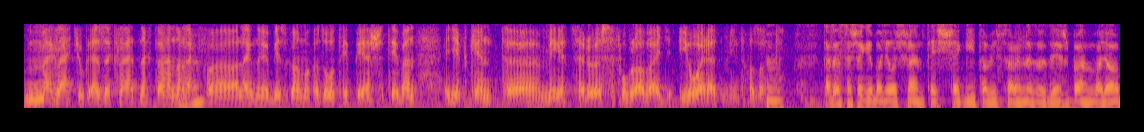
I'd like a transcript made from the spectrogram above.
Meglátjuk, ezek lehetnek talán a, leg, a legnagyobb izgalmak az OTP esetében. Egyébként még egyszer összefoglalva egy jó eredményt hozott. Hmm. Tehát összességében a gyors jelentés segít a visszarendeződésben, vagy a,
